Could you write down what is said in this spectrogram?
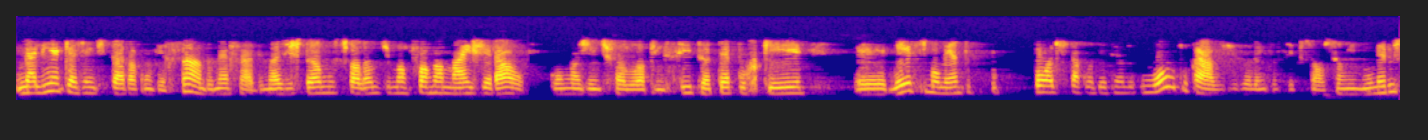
na linha que a gente estava conversando, né, Fábio, nós estamos falando de uma forma mais geral, como a gente falou a princípio, até porque é, nesse momento pode estar acontecendo um outro caso de violência sexual, são inúmeros,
